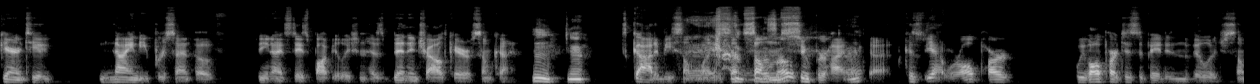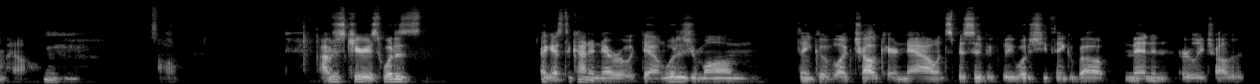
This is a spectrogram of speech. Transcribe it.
guarantee ninety percent of the United States population has been in childcare of some kind. Hmm, yeah. It's got to be something like some, something super high right? like that. Because yeah, we're all part. We've all participated in the village somehow. Mhm. Um, I'm just curious, what is, I guess, to kind of narrow it down, what does your mom think of like childcare now, and specifically, what does she think about men in early childhood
